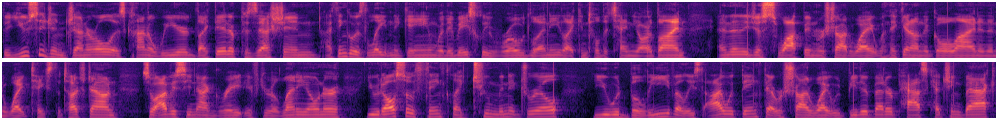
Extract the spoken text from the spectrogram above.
The usage in general is kind of weird. Like they had a possession, I think it was late in the game, where they basically rode Lenny like until the 10 yard line, and then they just swap in Rachaad White when they get on the goal line, and then White takes the touchdown. So obviously not great if you're a Lenny owner. You would also think like two minute drill. You would believe, at least I would think, that Rachaad White would be their better pass catching back.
